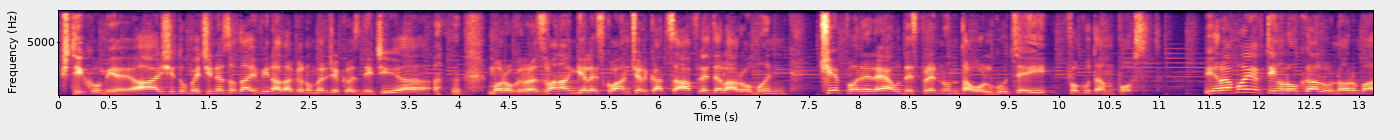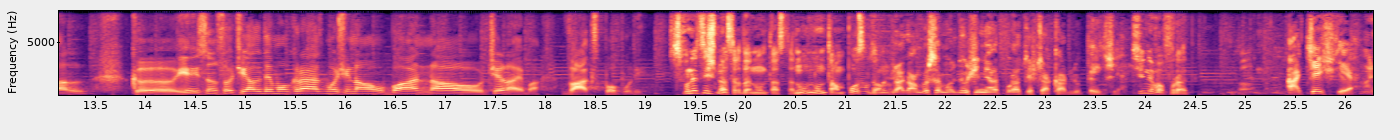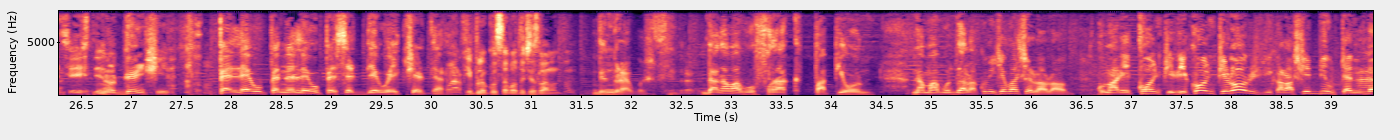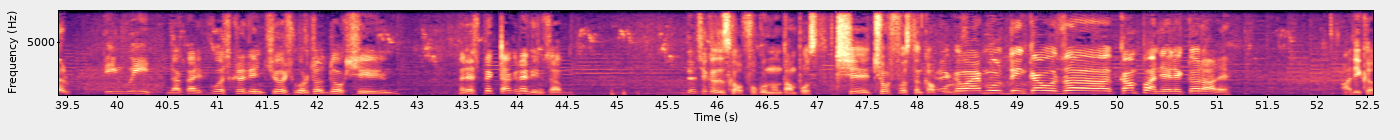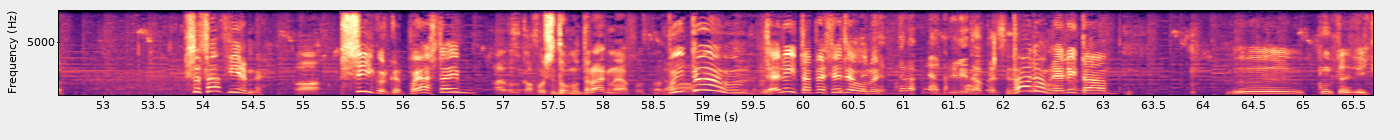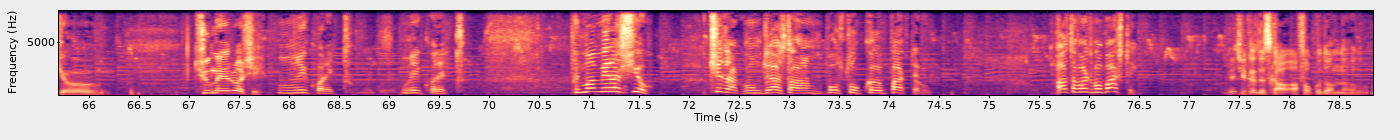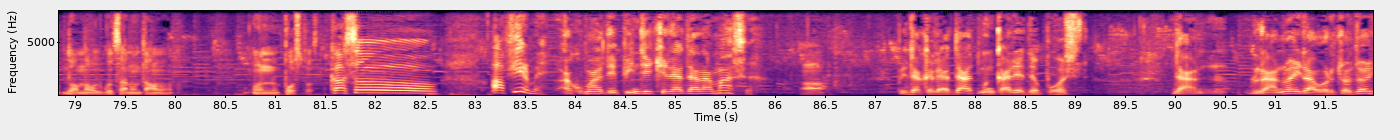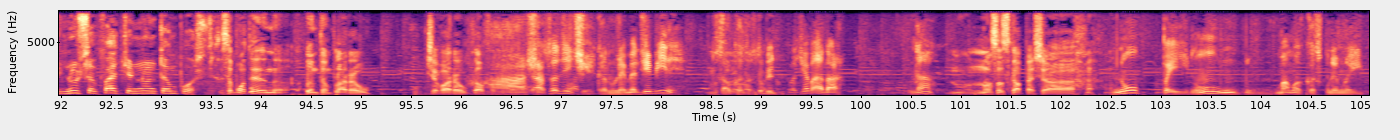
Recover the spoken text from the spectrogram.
Știi cum e? Ai și tu pe cine să dai vina dacă nu merge căsnicia. Mă rog, Răzvan Angelescu a încercat să afle de la români Ce părere au despre nunta Olguței făcută în post. Era mai ieftin localul, normal Că ei sunt social-democrați, mă, și n-au bani, n-au ce naiba. Vax populi Spuneți și noastră de nunta asta, nu? Nunta am post, doamnă? Drag, am vrut să mă duc și mi-a furat ăștia cardul pensia. Cine v-a furat? Aceștia, Aceștia. nu dânsii PL-ul, PNL-ul, PSD-ul, etc. Ar fi plăcut să vă duceți la nuntă? Din dragoste. Dar n-am avut frac, papion, n-am avut de la, cum e ceva să la, la cum are conci, viconci lor, ca la Sibiu, tembel. Pinguin. Dacă ar fi fost credincioși, ortodoxi și respecta credința. De ce credeți că au făcut nunta în post? Ce, ce-au fi fost în capul Cred lor? că mai mult din cauza campaniei electorale. Adică? Să se afirme. A, Sigur că, păi asta e... a văzut că a fost și domnul Dragnea, a fost... Păi da, elita PSD-ului. Elita PSD. Da, domnule, elita... uh, Cum să zic eu... Ciumei roșii. Nu-i corect. Nu-i corect. Păi m-am mirat și eu. Ce dracu, nu de asta în postul caracterului? Asta face pe Paște. De ce credeți că a, a făcut doamna, doamna Olguța nunta în, în postul ăsta? Ca să afirme. Acum depinde ce le-a dat la masă. A. Păi dacă le-a dat mâncare de post, da, la noi, la ortodoxi, nu se face nuntă în post. Se poate în- întâmpla rău? Ceva rău că a făcut? Așa să zice, că nu le merge bine. Nu se meargă bine. Ceva, da. Da. Nu, nu o să scape așa... Nu, păi, nu, mamă, că spunem noi,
